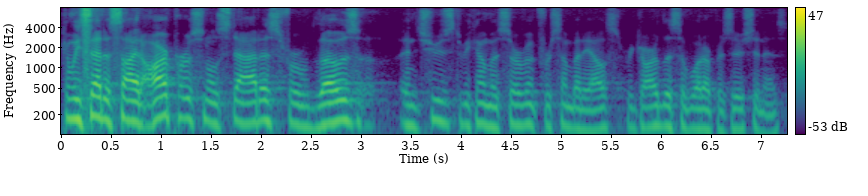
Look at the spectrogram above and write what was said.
Can we set aside our personal status for those and choose to become a servant for somebody else, regardless of what our position is?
